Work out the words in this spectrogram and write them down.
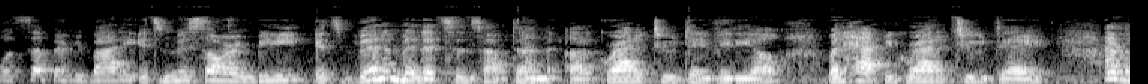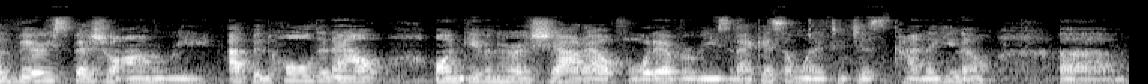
What's up everybody? It's Miss R&B. It's been a minute since I've done a Gratitude Day video, but happy Gratitude Day. I have a very special honoree. I've been holding out on giving her a shout out for whatever reason. I guess I wanted to just kind of, you know, um,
